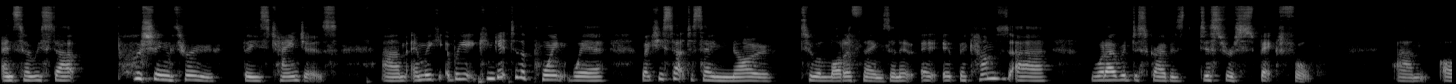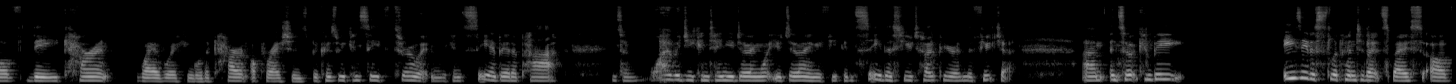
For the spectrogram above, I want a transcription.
And so we start pushing through these changes. Um, and we, we can get to the point where we actually start to say no to a lot of things. And it, it, it becomes uh, what I would describe as disrespectful um, of the current way of working or the current operations because we can see through it and we can see a better path. And so, why would you continue doing what you're doing if you can see this utopia in the future? Um, and so, it can be easy to slip into that space of,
